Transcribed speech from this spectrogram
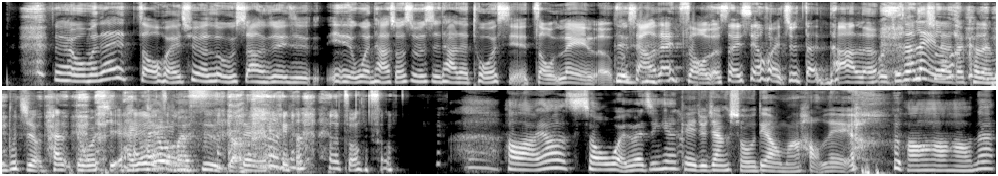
对，我们在走回去的路上就一直一直问他说是不是他的拖鞋走累了，不想要再走了，所以先回去等他了。我觉得累了的可能不只有他的拖鞋，还有还有我们四个。对，还有种种。好啊，要收尾对不对？今天可以就这样收掉吗？好累啊！好好好，那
